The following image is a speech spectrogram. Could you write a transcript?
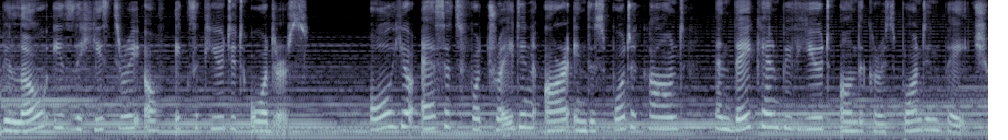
Below is the history of executed orders. All your assets for trading are in the spot account and they can be viewed on the corresponding page.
